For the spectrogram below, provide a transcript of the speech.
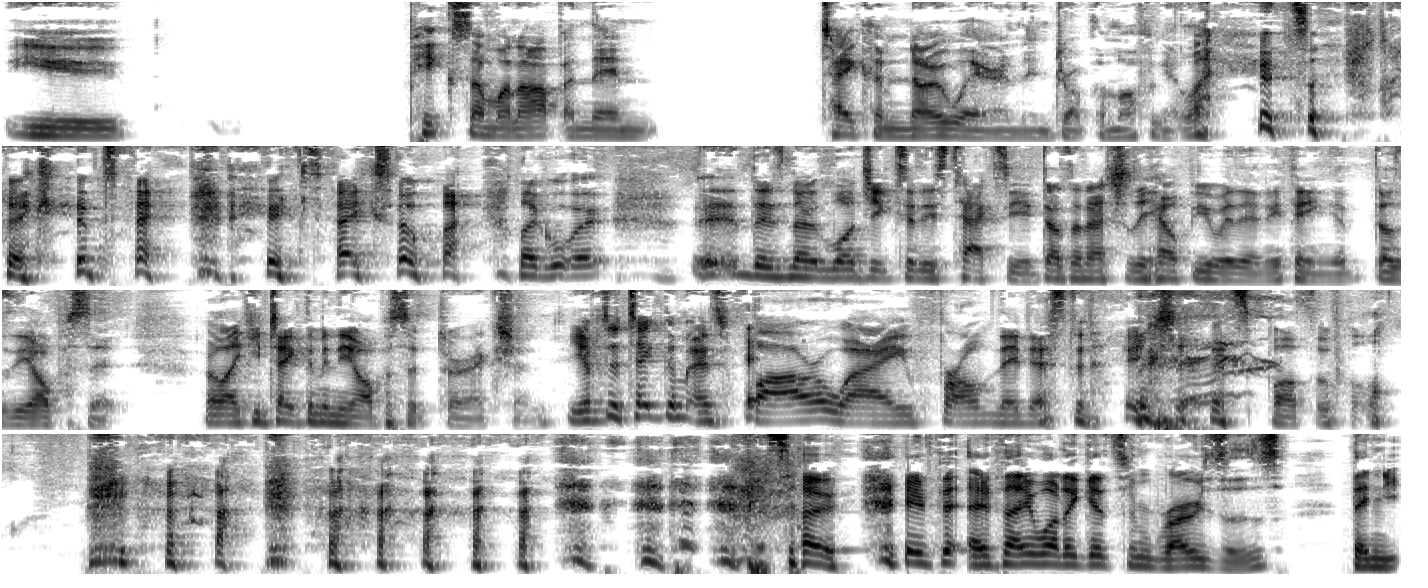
you pick someone up and then take them nowhere and then drop them off again. Like it's like it, ta- it takes away. Like there's no logic to this taxi. It doesn't actually help you with anything. It does the opposite. Or like you take them in the opposite direction. You have to take them as far away from their destination as possible. so if if they want to get some roses, then you,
